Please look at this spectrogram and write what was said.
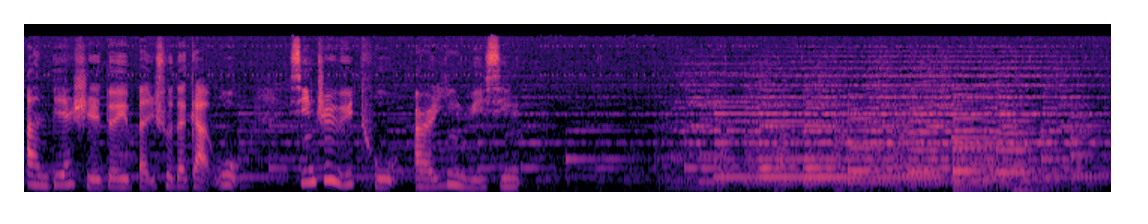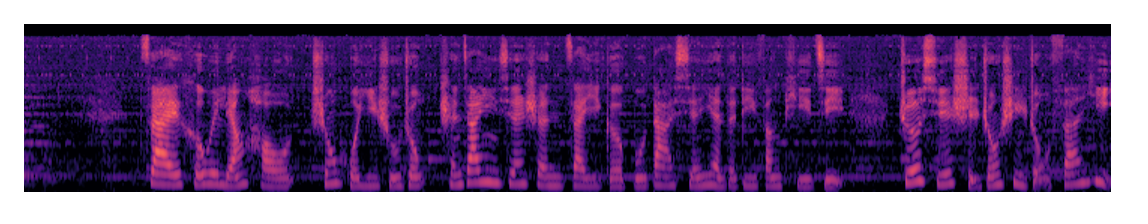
岸边时对本书的感悟：行之于途而应于心。在《何为良好生活》一书中，陈嘉映先生在一个不大显眼的地方提及，哲学始终是一种翻译，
